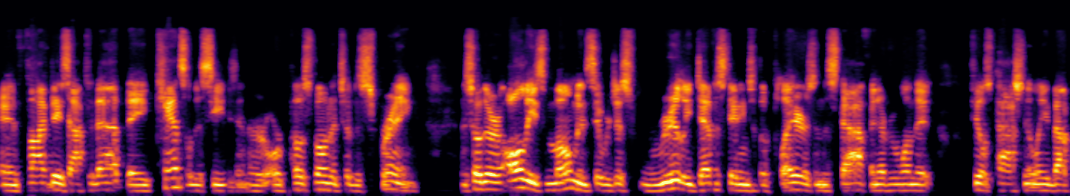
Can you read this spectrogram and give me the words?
And five days after that, they canceled the season or, or postponed it to the spring. And so there are all these moments that were just really devastating to the players and the staff and everyone that feels passionately about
